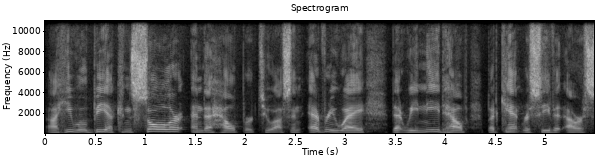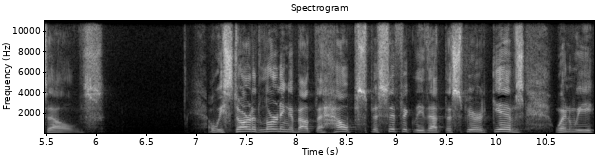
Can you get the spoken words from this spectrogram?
Uh, he will be a consoler and a helper to us in every way that we need help but can't receive it ourselves. We started learning about the help specifically that the Spirit gives when we,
